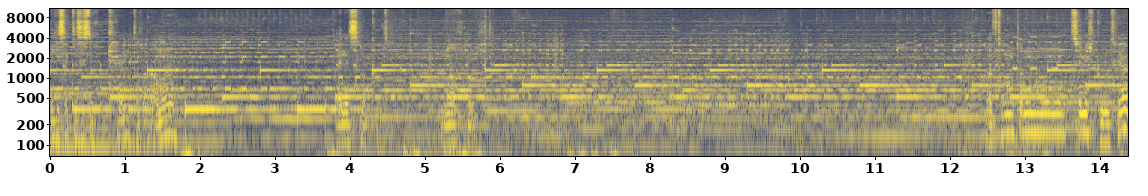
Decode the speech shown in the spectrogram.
Wie gesagt, das ist noch kein Drama. Wenn es ruckelt. Noch nicht. Läuft dann ziemlich gut hier.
